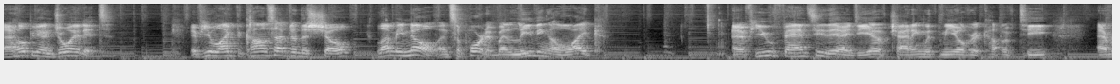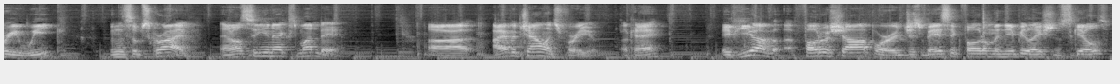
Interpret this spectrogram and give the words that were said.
I hope you enjoyed it. If you like the concept of this show, let me know and support it by leaving a like. If you fancy the idea of chatting with me over a cup of tea every week, then subscribe, and I'll see you next Monday. Uh, I have a challenge for you, okay? If you have Photoshop or just basic photo manipulation skills,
